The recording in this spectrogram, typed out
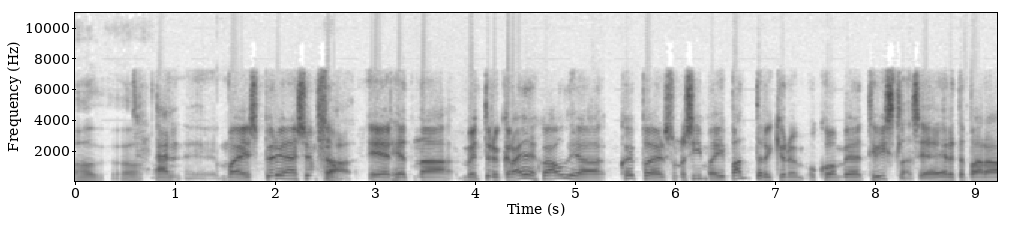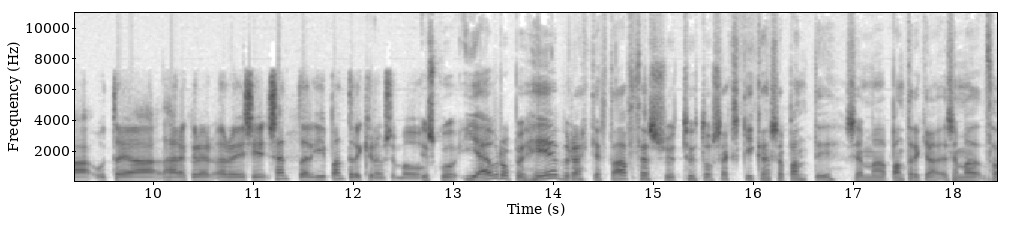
að, að En eh, má ég spyrja eins um það? Er hérna, myndur þú græða eitthvað á því að kaupa þér svona síma í bandaríkjunum og koma með til Íslands? Eða er þetta bara út af að það er einhverjir örfiðis sendar í bandaríkjunum sem þú Ég sko, í Evrópu hefur ekkert af þessu 26 GHz bandi sem að bandaríkja, sem að þá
